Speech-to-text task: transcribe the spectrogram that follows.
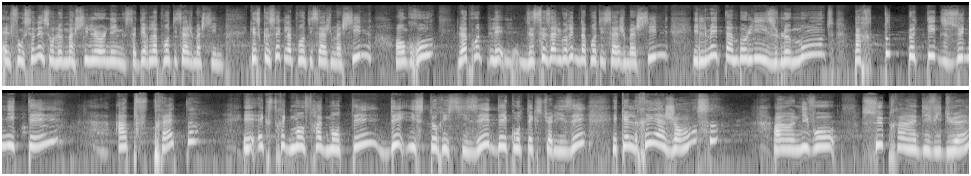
elles fonctionnaient sur le machine learning, c'est-à-dire l'apprentissage machine. Qu'est-ce que c'est l'apprentissage machine En gros, ces algorithmes d'apprentissage machine, ils métabolisent le monde par toutes petites unités abstraites et extrêmement fragmentées, déhistoricisées, décontextualisées, et qu'elles réagencent à un niveau supra-individuel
